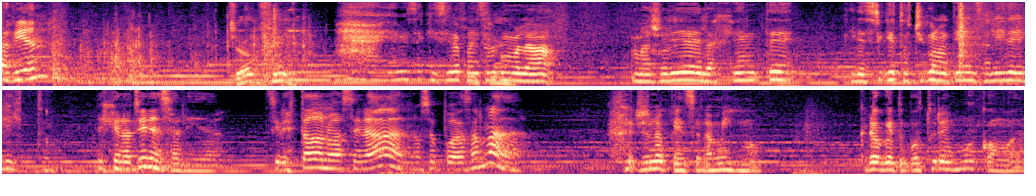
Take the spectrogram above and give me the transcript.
¿Estás bien? ¿Yo? Sí. Ay, a veces quisiera pensar como la mayoría de la gente y decir que estos chicos no tienen salida y listo. Es que no tienen salida. Si el Estado no hace nada, no se puede hacer nada. Yo no pienso lo mismo. Creo que tu postura es muy cómoda.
